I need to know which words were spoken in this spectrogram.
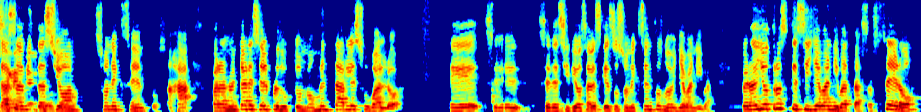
Casa habitación son exentos, ajá, para no encarecer el producto, no aumentarle su valor. Eh, se, se, decidió, sabes que esos son exentos, no llevan IVA. Pero hay otros que sí llevan IVA tasa cero,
